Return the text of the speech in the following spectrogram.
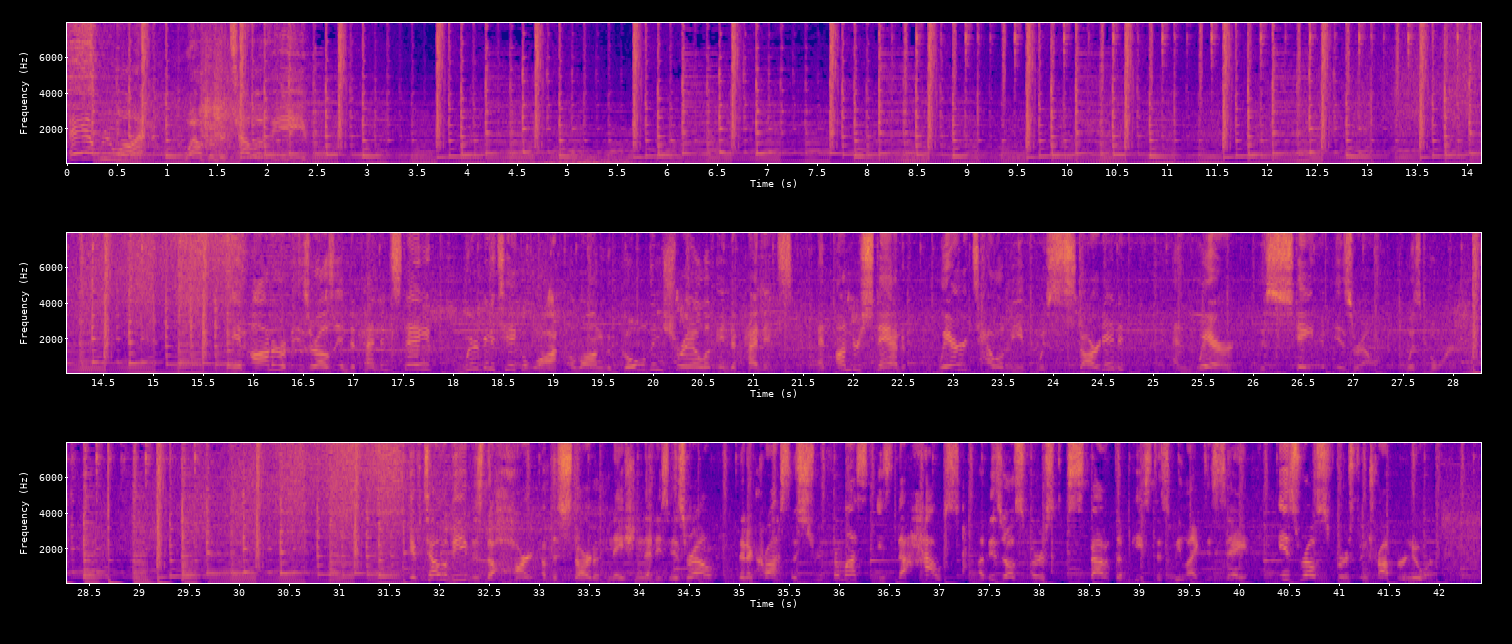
Hey everyone, welcome to Tel Aviv. In honor of Israel's Independence Day, we're going to take a walk along the Golden Trail of Independence and understand where Tel Aviv was started and where the State of Israel was born. If Tel Aviv is the heart of the startup nation that is Israel, then across the street from us is the house of Israel's first startupist, as we like to say, Israel's first entrepreneur,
